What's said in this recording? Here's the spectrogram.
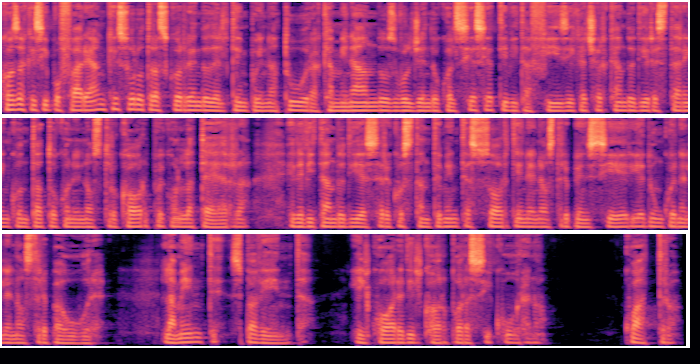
cosa che si può fare anche solo trascorrendo del tempo in natura, camminando, svolgendo qualsiasi attività fisica, cercando di restare in contatto con il nostro corpo e con la terra ed evitando di essere costantemente assorti nei nostri pensieri e dunque nelle nostre paure. La mente spaventa, il cuore ed il corpo rassicurano. 4.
